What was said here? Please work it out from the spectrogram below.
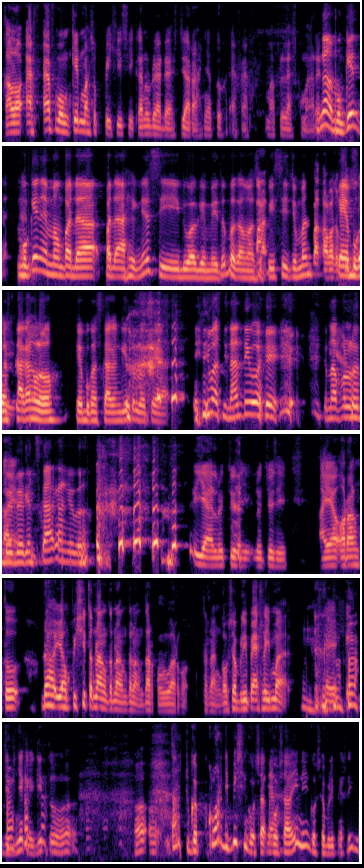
Kalau FF mungkin masuk PC sih kan udah ada sejarahnya tuh FF 15 kemarin. Enggak, mungkin mungkin emang pada pada akhirnya si dua game itu bakal masuk Ba- PC, cuman Bakal masuk kayak PC. bukan sekarang loh, kayak bukan sekarang gitu loh kayak ini masih nanti weh. Kenapa lu beberin sekarang gitu? Iya lucu sih, lucu sih. Kayak orang tuh, dah yang PC tenang, tenang, tenang, ntar keluar kok, tenang, gak usah beli PS5. kayak, kayak jadinya kayak gitu. Oh, oh. Ntar juga keluar di PC, gak usah, Ya. gak usah ini, gak usah beli PS5.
